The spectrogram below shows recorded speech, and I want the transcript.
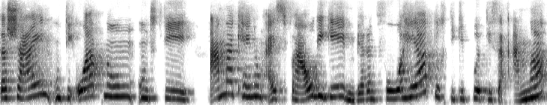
der Schein und die Ordnung und die Anerkennung als Frau gegeben, während vorher durch die Geburt dieser Anna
